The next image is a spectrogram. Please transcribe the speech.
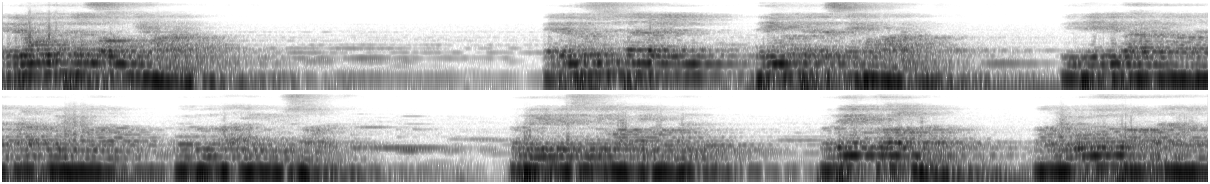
എന്റെ രോഗത്തിൽ സൗഖ്യമായി എന്റെ ദുഷ്ചിന്തകളിൽ ദൈവത്തിന്റെ സ്നേഹമായി ഈ ദൈവകാരണമാണ് കടന്നു വരുവാൻ വെറുന്ന ഈ നിമിഷം ഹൃദയത്തെ ശൂന്യമാക്കിക്കൊണ്ട് ഹൃദയം തുറന്ന് നമ്മുടെ ഓരോ പ്രാർത്ഥനകളും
